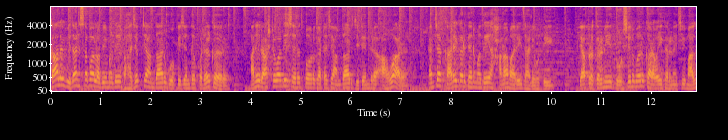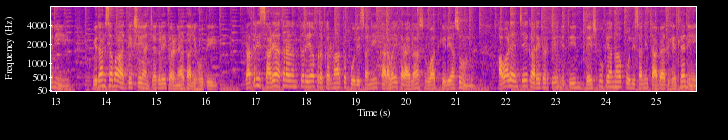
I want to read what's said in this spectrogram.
काल विधानसभा लॉबीमध्ये भाजपचे आमदार गोपीचंद पडळकर आणि राष्ट्रवादी शरद पवार गटाचे आमदार जितेंद्र आव्हाड यांच्या कार्यकर्त्यांमध्ये हाणामारी झाली होती. या प्रकरणी दोषींवर कारवाई करण्याची मागणी विधानसभा अध्यक्ष यांच्याकडे करण्यात आली होती. रात्री साडे अकरा नंतर या प्रकरणात पोलिसांनी कारवाई करायला सुरुवात केली असून आव्हाड यांचे कार्यकर्ते नितीन देशमुख यांना पोलिसांनी ताब्यात घेतल्याने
